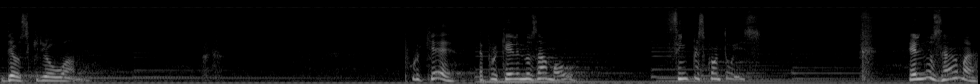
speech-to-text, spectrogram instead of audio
Deus criou o homem? Por quê? É porque ele nos amou. Simples quanto isso. Ele nos ama,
